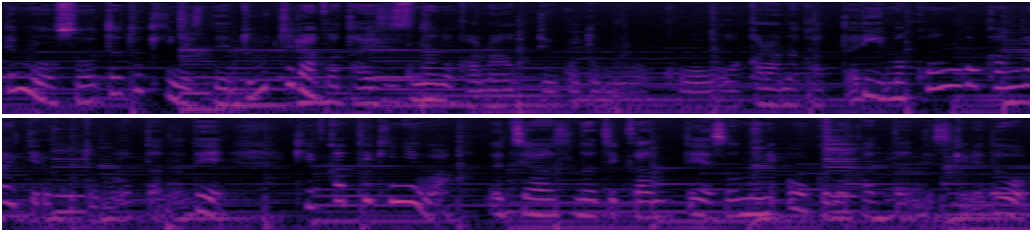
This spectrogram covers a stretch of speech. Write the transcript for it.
でもそういった時にですねどちらが大切なのかなっていうこともこう分からなかったり、まあ、今後考えてることもあったので結果的には打ち合わせの時間ってそんなに多くなかったんですけれど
